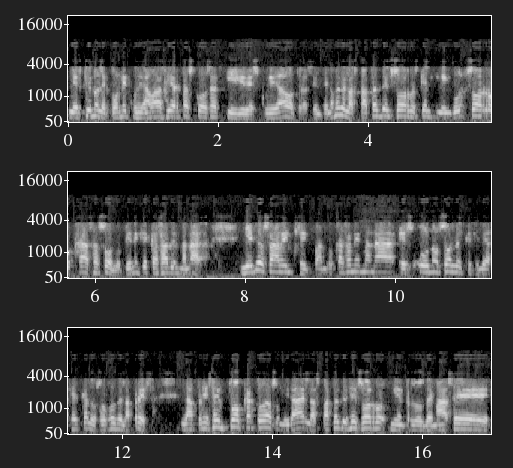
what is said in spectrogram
Y es que uno le pone cuidado a ciertas cosas y descuida a otras. El fenómeno de las patas del zorro es que ningún zorro caza solo, tienen que cazar en manada. Y ellos saben que cuando cazan en manada es uno solo el que se le acerca a los ojos de la presa. La presa enfoca toda su mirada en las patas de ese zorro mientras los demás eh,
